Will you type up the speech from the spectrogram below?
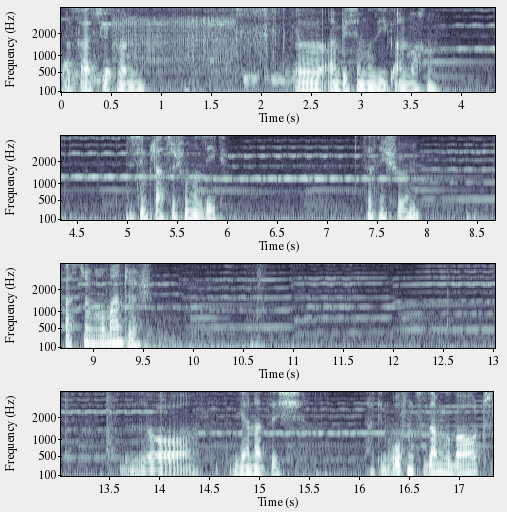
Das heißt, wir können äh, ein bisschen Musik anmachen. Ein bisschen klassische Musik. Ist das nicht schön? Fast schon romantisch. So, Jan hat sich hat den Ofen zusammengebaut.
